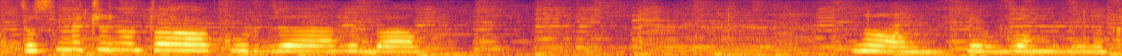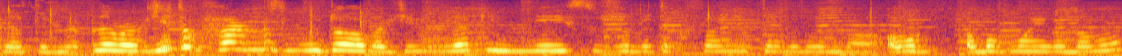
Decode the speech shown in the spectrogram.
A to smyczy, no to kurde, chyba... No, jak wam mówię na kreatywny. Dobra, gdzie tą farmę zbudować? W jakim miejscu, żeby tak fajnie to wyglądało? Obok, obok mojego domu?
